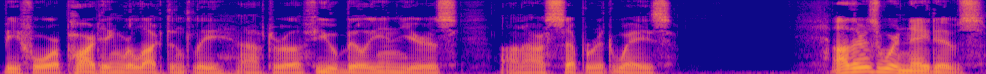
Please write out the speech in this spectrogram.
before parting reluctantly after a few billion years on our separate ways. Others were natives,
